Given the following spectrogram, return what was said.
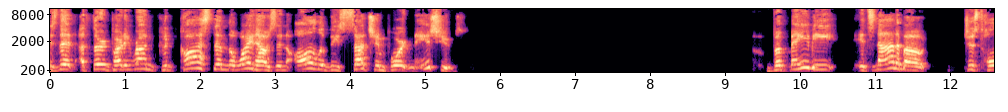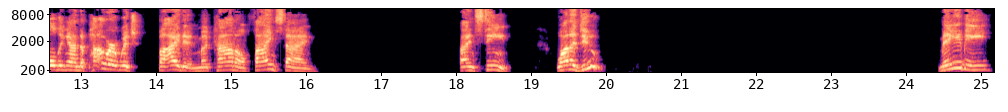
is that a third party run could cost them the White House in all of these such important issues. But maybe it's not about just holding on to power, which Biden, McConnell, Feinstein, Feinstein want to do. Maybe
